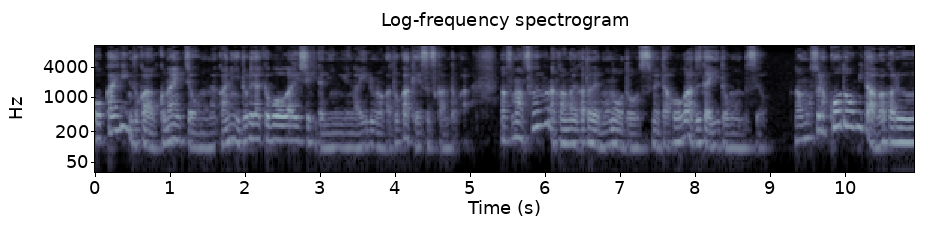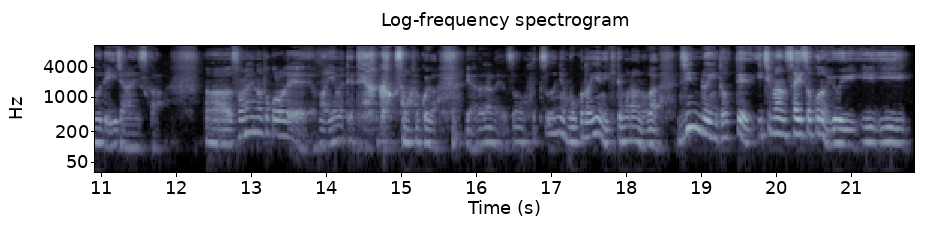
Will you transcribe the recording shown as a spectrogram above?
国会議員とか宮内庁の中にどれだけ妨害してきた人間がいるのかとか、警察官とか、まあ、そういうふうな考え方で物事を進めた方が絶対いいと思うんですよ。だからもうそれは行動を見たらわかるでいいじゃないですか。あその辺のところで、まあ、やめてっていうか、様の声が、いや、だからね、その普通に僕の家に来てもらうのが、人類にとって一番最速の良い、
